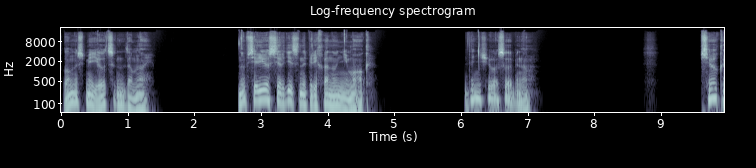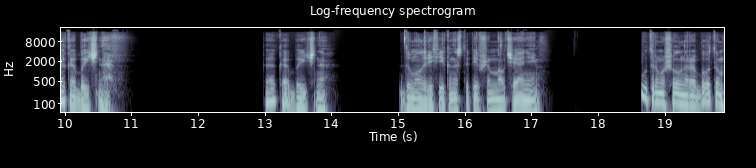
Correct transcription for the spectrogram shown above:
Словно смеется надо мной. Но всерьез сердиться на Перехан он не мог. Да ничего особенного. Все как обычно. Как обычно, — думал Рефик о наступившем молчании. Утром ушел на работу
